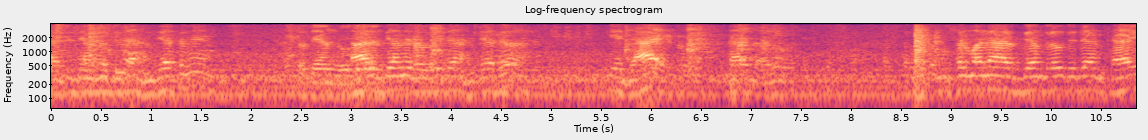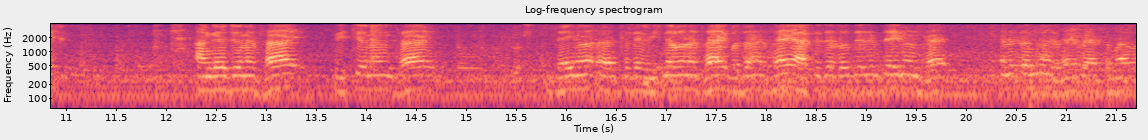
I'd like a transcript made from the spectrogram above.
આજે ધ્યાન રૌદ્ર ધ્યાન સમજ્યા તમે? ધ્યાન. ધ્યાન. ને સમજ્યા છો? કે જાય મુસલમાન ધ્યાન રૌદ્ર ધ્યાન થાય? અંગ્રેજો ને થાય ક્રિશ્ચિયનો થાય જૈનો વિષ્ણવ ને થાય બધા ને થાય આ તો રૌદ્ર ધ્યાન જૈનો ને થાય. અને તમને થાય તમારો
